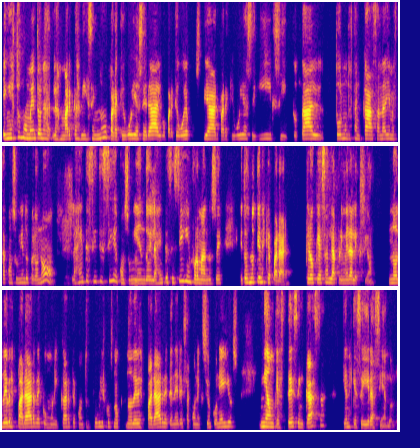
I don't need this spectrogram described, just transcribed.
en estos momentos las, marcas dicen, no, ¿para qué voy a hacer algo? ¿Para qué voy a postear? ¿Para qué voy a seguir? Si total, todo el mundo está en casa, nadie me está consumiendo, pero no, la gente sí te sigue consumiendo y la gente se sigue informándose, entonces no tienes que parar. Creo que esa es la primera lección. No debes parar de comunicarte con tus públicos, no, no debes parar de tener esa conexión con ellos, ni aunque estés en casa, tienes que seguir haciéndolo.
